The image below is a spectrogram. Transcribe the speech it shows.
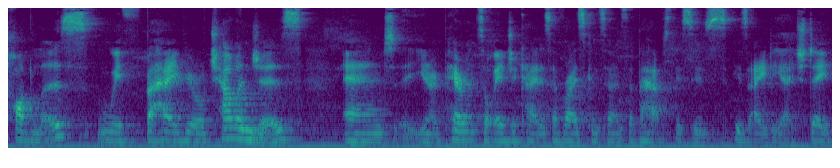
toddlers with behavioural challenges and you know parents or educators have raised concerns that perhaps this is is ADHD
